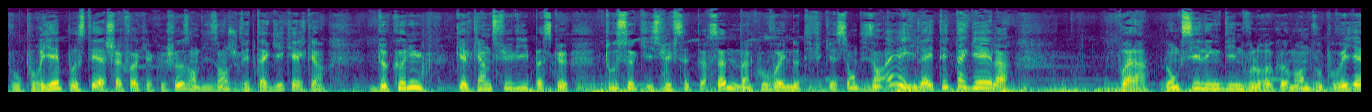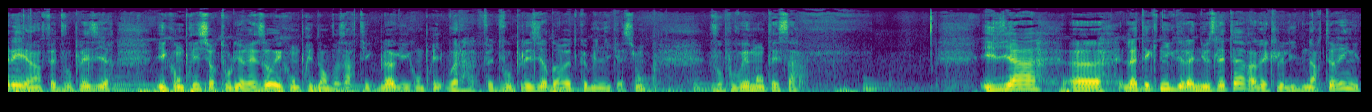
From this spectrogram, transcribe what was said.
vous pourriez poster à chaque fois quelque chose en disant je vais taguer quelqu'un de connu, quelqu'un de suivi, parce que tous ceux qui suivent cette personne, d'un coup, voient une notification disant hey, il a été tagué là. Voilà. Donc si LinkedIn vous le recommande, vous pouvez y aller. Hein. Faites-vous plaisir, y compris sur tous les réseaux, y compris dans vos articles blog, y compris. Voilà. Faites-vous plaisir dans votre communication. Vous pouvez monter ça. Il y a euh, la technique de la newsletter avec le lead nurturing,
